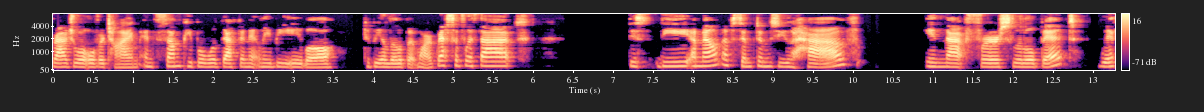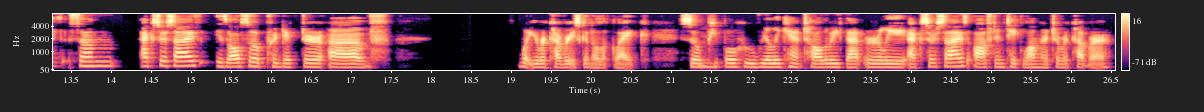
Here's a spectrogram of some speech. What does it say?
gradual over time. And some people will definitely be able to be a little bit more aggressive with that. This, the amount of symptoms you have in that first little bit with some exercise is also a predictor of what your recovery is going to look like. So mm. people who really can't tolerate that early exercise often take longer to recover.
